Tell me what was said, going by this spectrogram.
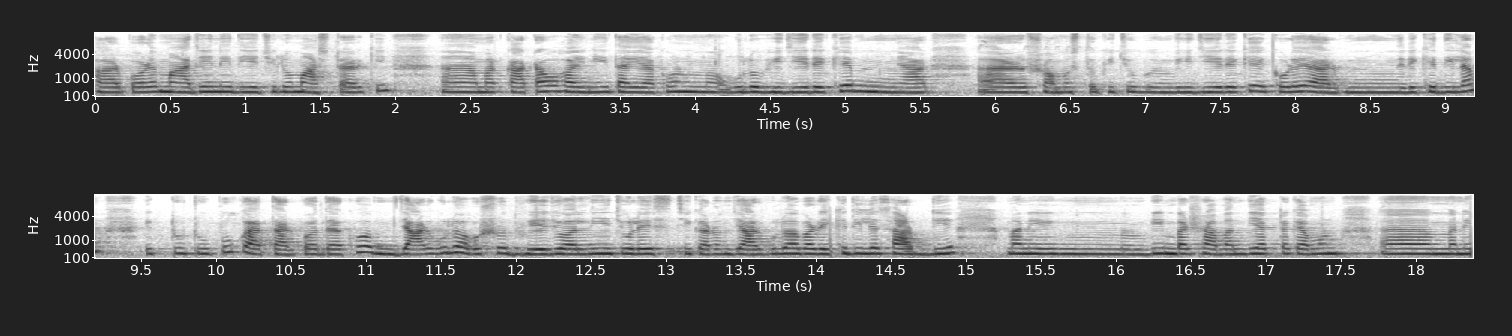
খাওয়ার পরে মাছ এনে দিয়েছিল মাছটা আর কি আমার কাটাও হয়নি, তাই এখন ওগুলো ভিজিয়ে রেখে আর আর সমস্ত কিছু ভিজিয়ে রেখে করে আর রেখে দিলাম একটু টুপুক। আর তারপর দেখো জারগুলো অবশ্য ধুয়ে জল নিয়ে চলে এসেছি, কারণ জারগুলো আবার রেখে দিলে সার্ফ দিয়ে মানে বিম বা সাবান দিয়ে একটা কেমন মানে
